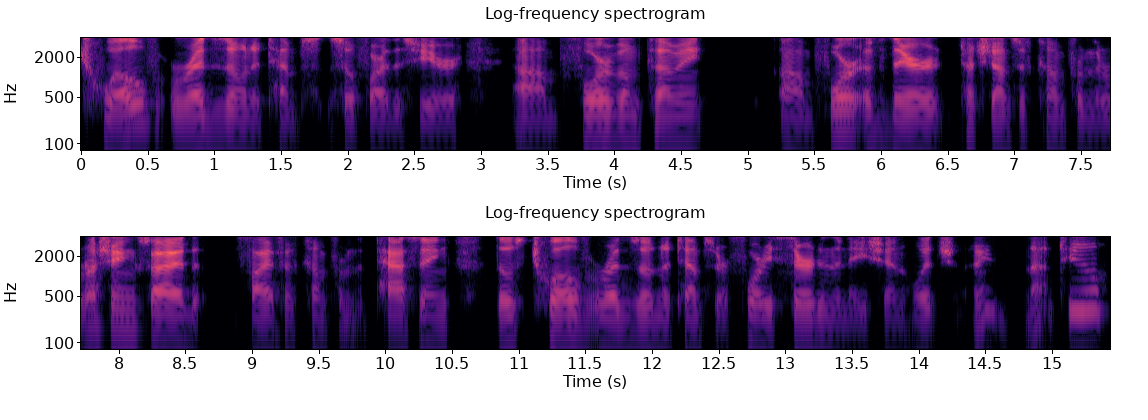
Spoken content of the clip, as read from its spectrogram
12 red zone attempts so far this year. Um, four of them coming, um, four of their touchdowns have come from the rushing side. Five have come from the passing. Those 12 red zone attempts are 43rd in the nation, which I mean, not too,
